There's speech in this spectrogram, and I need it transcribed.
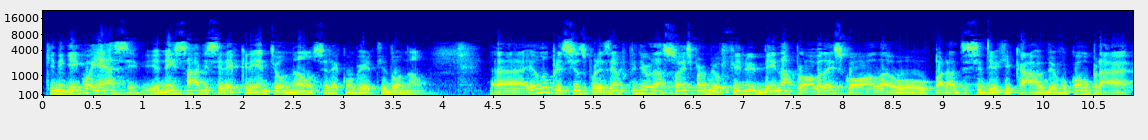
que ninguém conhece, e nem sabe se ele é crente ou não, se ele é convertido ou não. Ah, eu não preciso, por exemplo, pedir orações para meu filho ir bem na prova da escola ou para decidir que carro eu devo comprar,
